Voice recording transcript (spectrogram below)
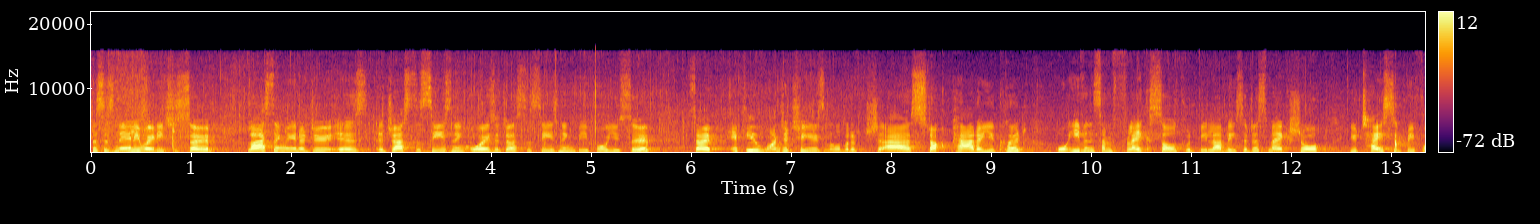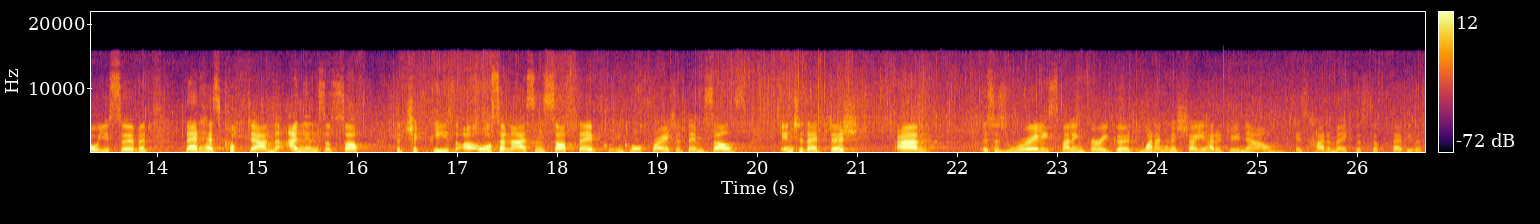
This is nearly ready to serve. Last thing we're going to do is adjust the seasoning. Always adjust the seasoning before you serve. So if you wanted to use a little bit of uh, stock powder, you could, or even some flake salt would be lovely. So just make sure you taste it before you serve it. That has cooked down. The onions are soft. The chickpeas are also nice and soft. They've incorporated themselves into that dish. Um, this is really smelling very good. What I'm going to show you how to do now is how to make this look fabulous.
